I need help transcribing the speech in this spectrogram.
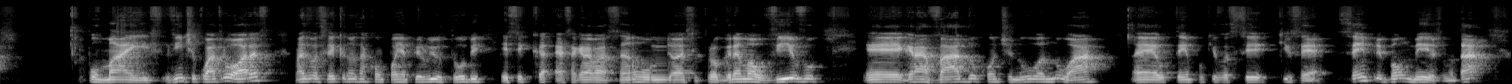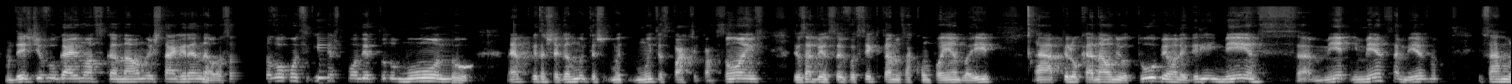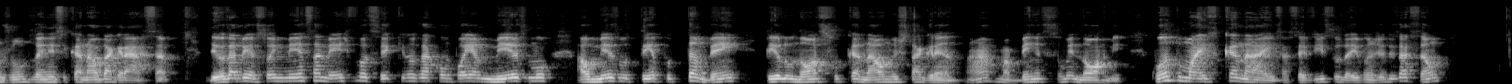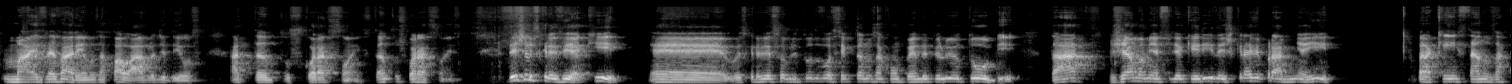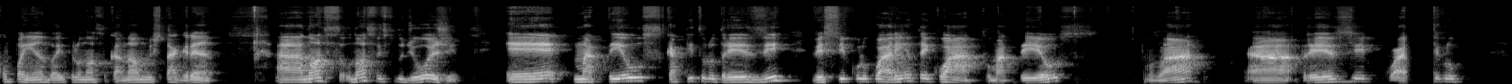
por mais 24 horas, mas você que nos acompanha pelo YouTube, esse, essa gravação, ou melhor, esse programa ao vivo, é, gravado, continua no ar é, o tempo que você quiser. Sempre bom mesmo, tá? Não deixe de divulgar o nosso canal no Instagram, não. Eu só não vou conseguir responder todo mundo, né? Porque está chegando muitas, muitas participações. Deus abençoe você que está nos acompanhando aí ah, pelo canal no YouTube. É uma alegria imensa, imensa mesmo, estarmos juntos aí nesse canal da graça. Deus abençoe imensamente você que nos acompanha mesmo, ao mesmo tempo também pelo nosso canal no Instagram. Tá? Uma benção enorme. Quanto mais canais a serviço da evangelização, mais levaremos a palavra de Deus a tantos corações, tantos corações. Deixa eu escrever aqui é, vou escrever sobretudo você que está nos acompanhando pelo YouTube, tá? Gelma, minha filha querida, escreve para mim aí, para quem está nos acompanhando aí pelo nosso canal no Instagram. A nossa, o nosso estudo de hoje é Mateus capítulo 13, versículo 44. Mateus, vamos lá, a 13, 40, versículo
